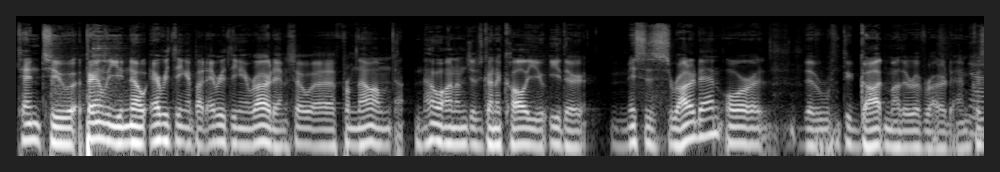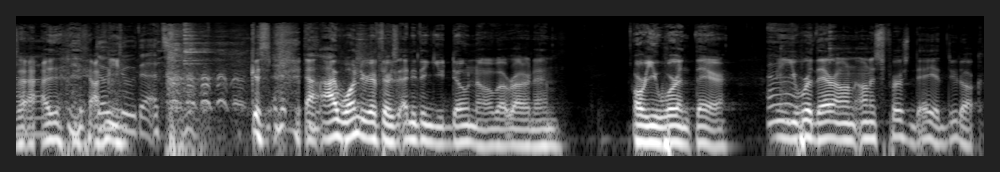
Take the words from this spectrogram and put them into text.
tend to apparently you know everything about everything in Rotterdam. So uh, from now on, now on, I'm just gonna call you either Mrs. Rotterdam or the the godmother of Rotterdam because I I, I don't mean do that. because I wonder if there's anything you don't know about Rotterdam, or you weren't there. I mean, you Um, were there on on his first day at Dudok.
